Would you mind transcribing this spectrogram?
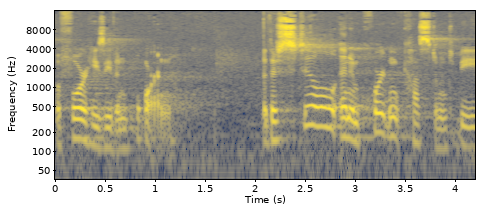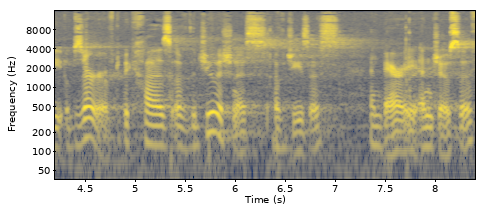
before he's even born. But there's still an important custom to be observed because of the Jewishness of Jesus and Mary and Joseph,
